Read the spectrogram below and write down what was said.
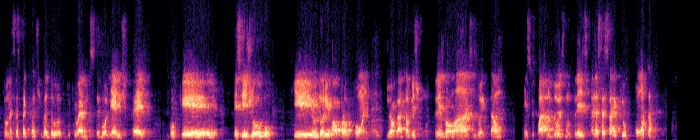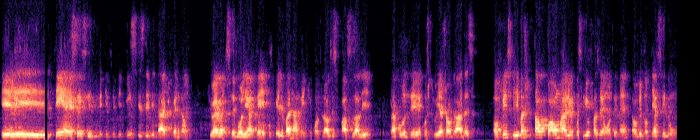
Estou é, nessa expectativa do, do, que o Everton Cebolinha ele estreie, porque esse jogo que o Dorival propõe, né, jogar talvez com três volantes ou então esse 4-2 no 3, é necessário que o ponta ele tenha essa incisividade, perdão, que o Everton Cebolinha tem, porque ele vai realmente encontrar os espaços ali para poder construir as jogadas ofensivas, tal qual o Marinho conseguiu fazer ontem, né? Talvez não tenha sido um,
